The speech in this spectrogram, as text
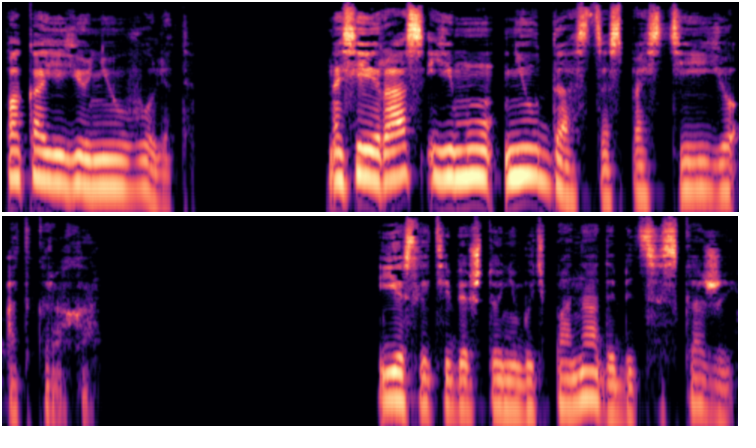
пока ее не уволят. На сей раз ему не удастся спасти ее от краха. «Если тебе что-нибудь понадобится, скажи»,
